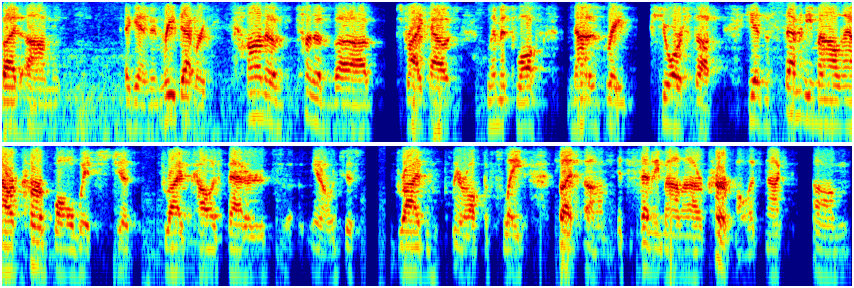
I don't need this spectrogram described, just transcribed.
But um, again, in Reid Detmers, ton of ton of uh, strikeouts, limits walks, not as great pure stuff. He has a 70 mile an hour curveball, which just drives college batters, you know, just drives them clear off the plate. But um, it's a 70 mile an hour curveball. It's not, um,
